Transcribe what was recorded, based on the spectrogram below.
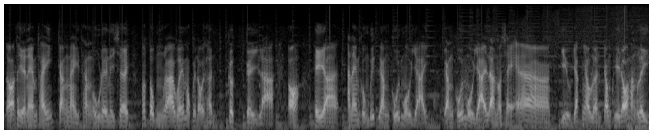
Đó, thì anh em thấy trận này thằng Udinese nó tung ra với một cái đội hình cực kỳ lạ. Đó thì à, anh em cũng biết gần cuối mùa giải gần cuối mùa giải là nó sẽ à, dìu dắt nhau lên. Trong khi đó thằng Ly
